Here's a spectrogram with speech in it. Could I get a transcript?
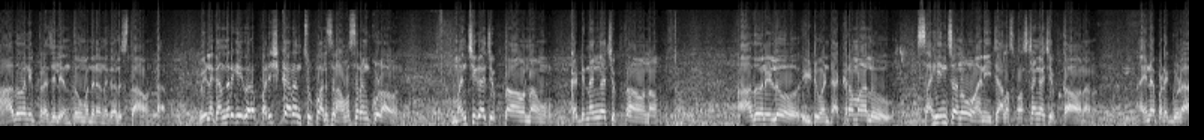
ఆదోని ప్రజలు ఎంతోమంది నన్ను కలుస్తూ ఉంటారు. వీళ్ళకందరికీ కూడా పరిష్కారం చూపాల్సిన అవసరం కూడా ఉంది. మంచిగా చెప్తా ఉన్నాము కఠినంగా చెప్తా ఉన్నాం. ఆదోనిలో ఇటువంటి అక్రమాలు సహించను అని చాలా స్పష్టంగా చెప్తా ఉన్నాను. అయినప్పటికి కూడా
